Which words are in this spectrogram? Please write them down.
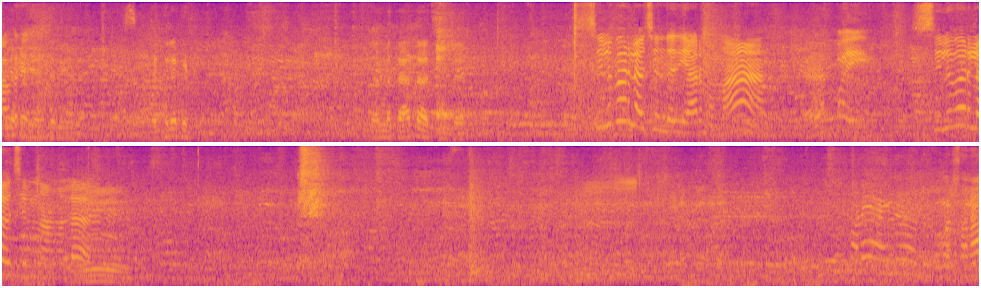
அவரு. எத்தனை பெட்டி நம்ம தாத்தா வச்சிருந்த சில்வரில் வச்சிருந்தது யார் மாமா? சில்வரில் வச்சிருந்தாங்கல்ல ம். கடையை ஐநூறு இருக்கு பர்சனா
